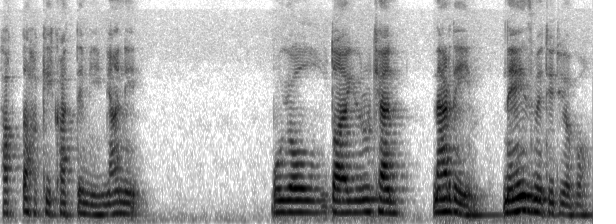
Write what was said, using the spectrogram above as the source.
Hakta hakikatte miyim? Yani bu yolda yürürken neredeyim? Neye hizmet ediyor bu?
